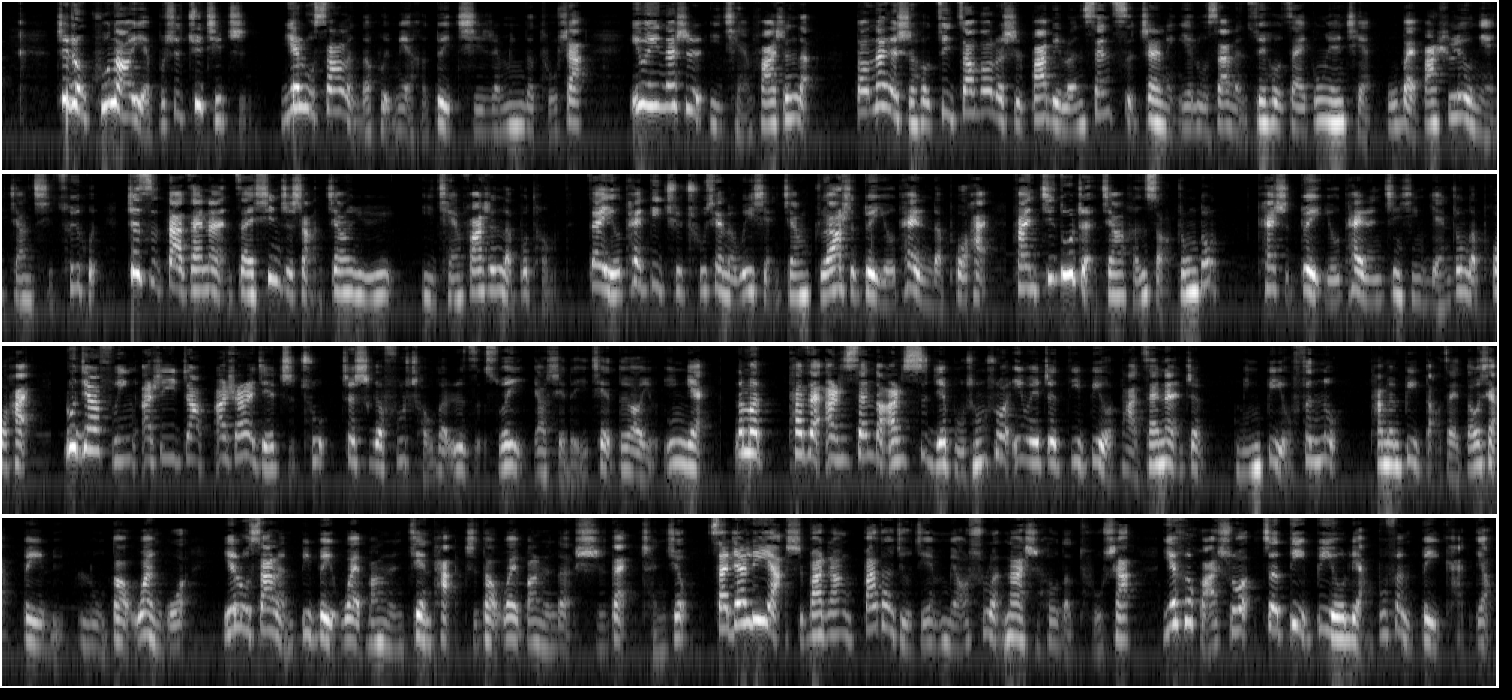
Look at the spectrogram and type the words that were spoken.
这种苦恼也不是具体指耶路撒冷的毁灭和对其人民的屠杀，因为那是以前发生的。到那个时候，最糟糕的是巴比伦三次占领耶路撒冷，最后在公元前五百八十六年将其摧毁。这次大灾难在性质上将与以前发生的不同，在犹太地区出现的危险将主要是对犹太人的迫害，反基督者将横扫中东，开始对犹太人进行严重的迫害。路加福音二十一章二十二节指出，这是个复仇的日子，所以要写的一切都要有应验。那么。他在二十三到二十四节补充说：“因为这地必有大灾难，这民必有愤怒，他们必倒在刀下，被掳掳到万国。耶路撒冷必被外邦人践踏，直到外邦人的时代成就。”撒加利亚十八章八到九节描述了那时候的屠杀。耶和华说：“这地必有两部分被砍掉，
